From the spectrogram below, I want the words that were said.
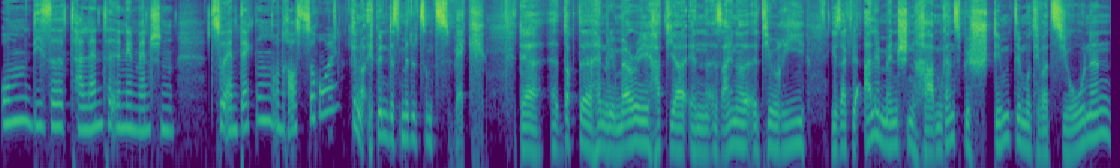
um diese Talente in den Menschen zu entdecken und rauszuholen? Genau, ich bin das Mittel zum Zweck. Der äh, Dr. Henry Murray hat ja in seiner äh, Theorie gesagt, wir alle Menschen haben ganz bestimmte Motivationen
